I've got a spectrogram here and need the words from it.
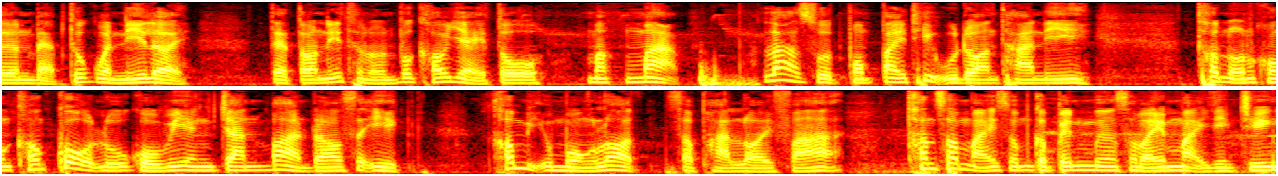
ริญแบบทุกวันนี้เลย แต่ตอนนี้ถนนพวกเขาใหญ่โตมาก ๆ ล่าสุดผมไปที่อุดรธานี ถนนของเขาโก้หรูกว่าเวียงจันทร์บ้านเราซะอีก เขามีอุโมงค์ลอดสะพานลอยฟ้า ทันสมัยสมกับเป็นเมืองสมัยใหม่จริง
